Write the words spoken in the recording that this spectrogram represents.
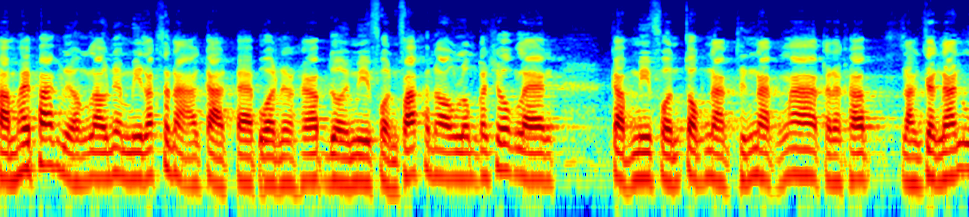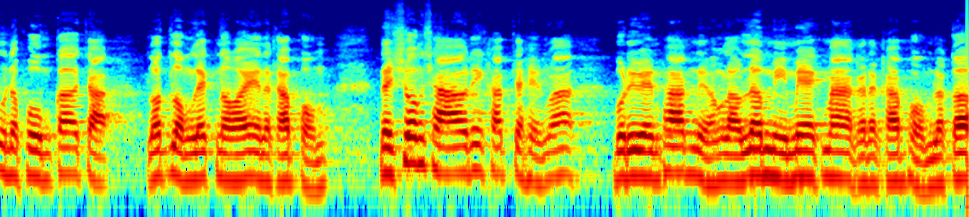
ทำให้ภาคเหนือของเราเนี่ยมีลักษณะอากาศแปรปรวนนะครับ โดยมีฝนฟ้าขนองลมกระโชกแรง กับมีฝนตกหนักถึงหนักมากนะครับ หลังจากนั้นอุณหภูมิก็จะลดลงเล็กน้อยนะครับผม ในช่วงเช้านี่ครับจะเห็นว่าบริเวณภาคเหนือของเราเริ่มมีเมฆมากนะครับผม แล้วก็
